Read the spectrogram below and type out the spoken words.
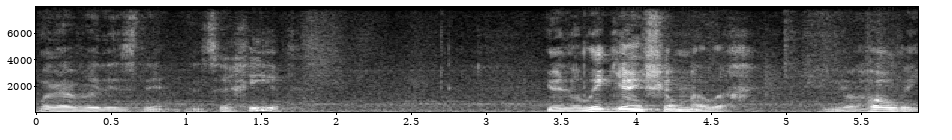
whatever it is. There, it's a chiyuv. You're the ligyan shel melech. You're holy.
